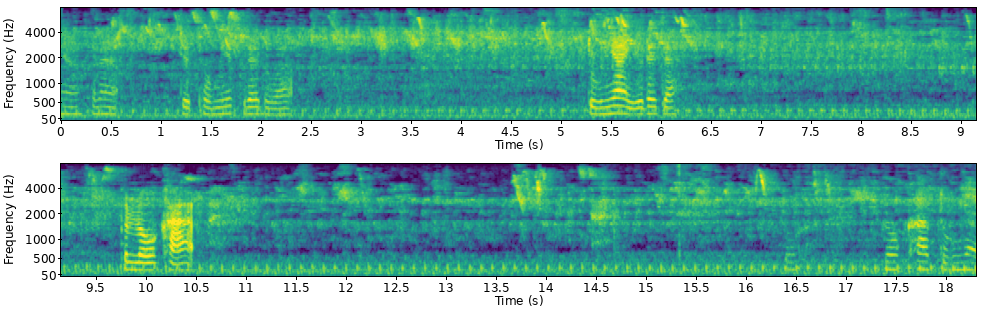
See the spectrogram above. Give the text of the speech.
ยาวขนาดเจ็ดสองเมตรก็ได้หรือว่า ตูใหญ่อยู่ได้จ้ะเพนโลขาบโลคาบตัวใหญ่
